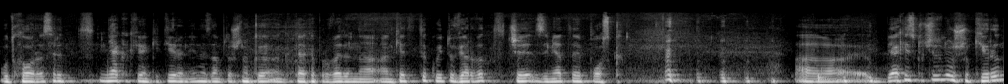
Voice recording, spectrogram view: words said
от хора, сред някакви анкетирани, не знам точно как, е проведена анкетата, които вярват, че Земята е плоска. А, бях изключително шокиран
